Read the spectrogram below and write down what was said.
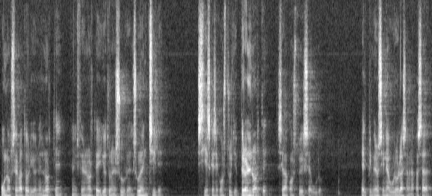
un observatorio en el norte, en el hemisferio norte, y otro en el sur, el sur en Chile, si es que se construye. Pero el norte se va a construir seguro. El primero se inauguró la semana pasada,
